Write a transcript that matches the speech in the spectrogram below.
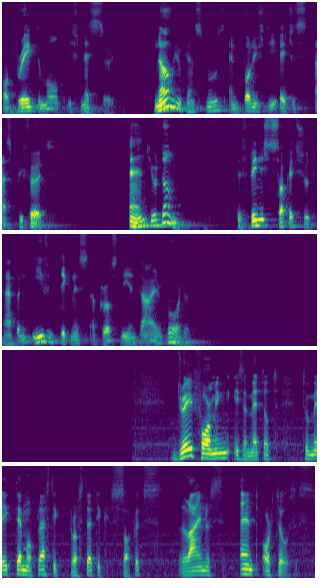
or break the mold if necessary. Now you can smooth and polish the edges as preferred. And you're done. The finished socket should have an even thickness across the entire border. Drape forming is a method to make thermoplastic prosthetic sockets, liners and orthoses.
